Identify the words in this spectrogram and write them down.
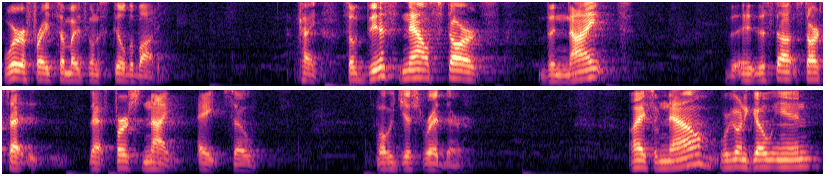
We're afraid somebody's going to steal the body." Okay, so this now starts the night. This starts that, that first night, 8. So, what we just read there. All right, so now we're going to go in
